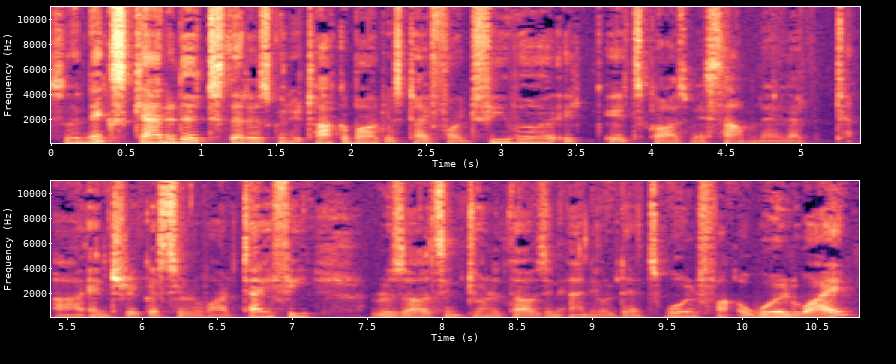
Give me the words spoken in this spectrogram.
So the next candidate that I was going to talk about was typhoid fever. It, it's caused by Salmonella uh, enterica cerevisiae typhi, results in 200,000 annual deaths world, worldwide.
